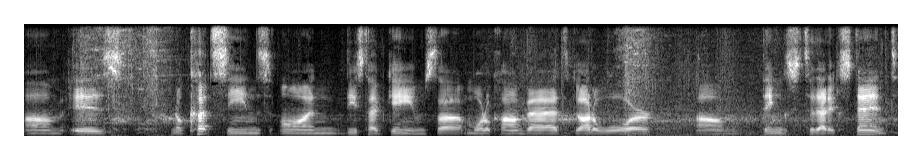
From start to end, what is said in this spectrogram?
um, is you know cutscenes on these type games, uh, Mortal Kombat, God of War, um, things to that extent,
